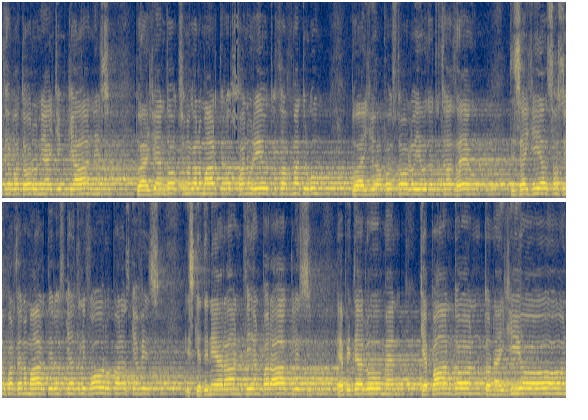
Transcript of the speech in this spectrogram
Θεοπατώρων Ιακήμ και Άνης, του Αγίου Ενδόξου Μεγαλομάρτυρος Φανουρίου του Θαυματουργού, του Αγίου Αποστόλου Ιούδα του Θαδαίου, της Αγίας Όσιο Παρθενομάρτυρος και Αθλιφόρου Παρασκευής, εις και την Ιεράν Θείαν Παράκληση, επιτελούμεν και πάντων των Αγίων.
